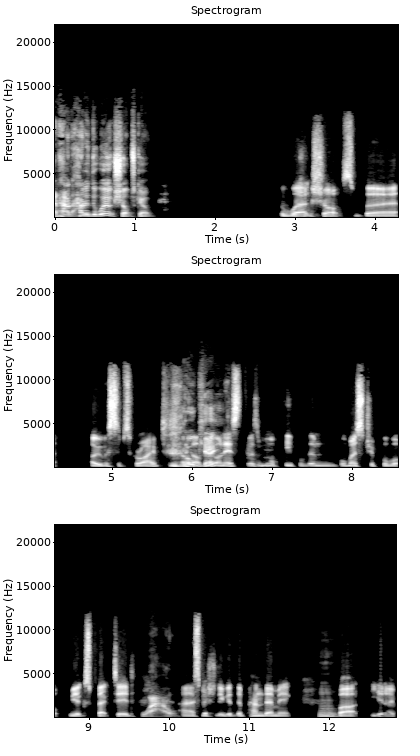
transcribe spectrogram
And how, how did the workshops go? The workshops were oversubscribed. Okay. I'll be honest. There was more people than almost triple what we expected. Wow. Uh, especially with the pandemic. Mm. But you know,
